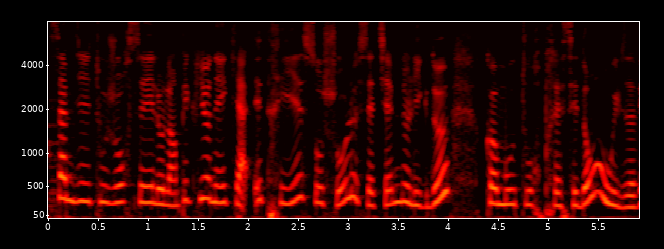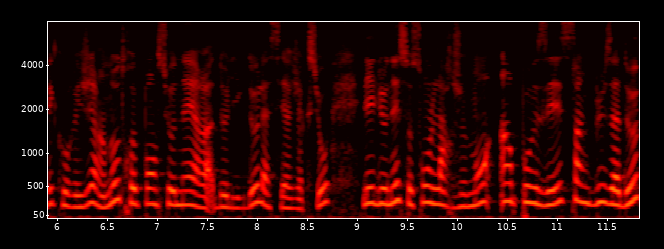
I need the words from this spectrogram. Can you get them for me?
Samedi, toujours, c'est l'Olympique lyonnais qui a étrié Sochaux, le 7 de Ligue 2. Comme au tour précédent, où ils avaient corrigé un autre pensionnaire de Ligue 2, la C Ajaccio, les Lyonnais se sont largement imposés, 5 buts à 2.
